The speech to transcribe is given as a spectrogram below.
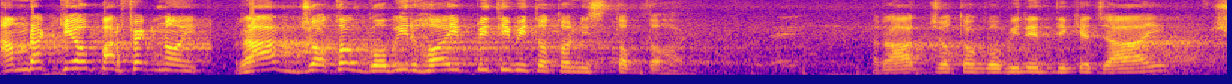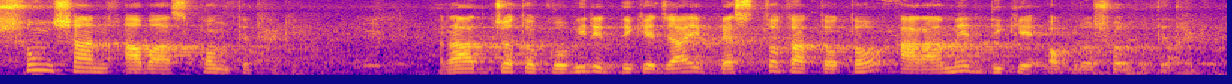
আমরা কেউ পারফেক্ট নয়। রাত যত গভীর হয়, পৃথিবী তত নিস্তব্ধ হয়। রাত যত গভীরের দিকে যায়, শুনশান আওয়াজ কমতে থাকে। রাত যত গভীরের দিকে যায়, ব্যস্ততা তত আরামের দিকে অগ্রসর হতে থাকে।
